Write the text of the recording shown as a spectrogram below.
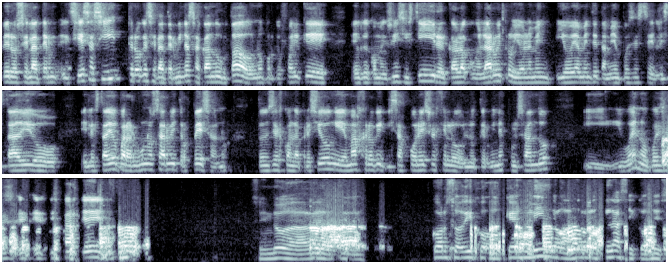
pero se la si es así, creo que se la termina sacando Hurtado, ¿no? Porque fue el que, el que comenzó a insistir, el que habla con el árbitro, y obviamente, también pues este, el estadio, el estadio para algunos árbitros pesa, ¿no? Entonces con la presión y demás, creo que quizás por eso es que lo, lo termina expulsando, y, bueno, pues es, parte de... Sin duda, a ver. acá. Corso dijo que lindo ganar los clásicos, dice.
